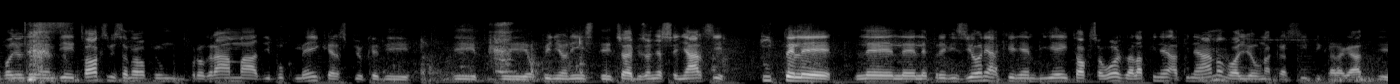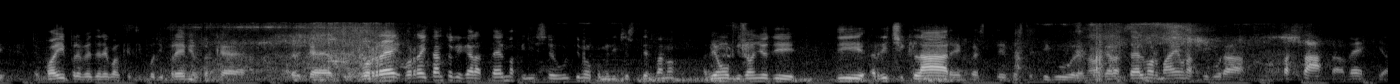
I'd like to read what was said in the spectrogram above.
voglio dire, NBA Talks mi sembra più un programma di bookmakers più che di, di, di opinionisti, cioè bisogna segnarsi tutte le, le, le, le, previsioni anche gli NBA Talks Awards alla fine, a fine anno voglio una classifica ragazzi e poi prevedere qualche tipo di premio perché, perché vorrei, vorrei, tanto che Garattelma finisse ultimo come dice Stefano abbiamo bisogno di, di riciclare queste, queste figure no? Garattelma ormai è una figura passata, vecchia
